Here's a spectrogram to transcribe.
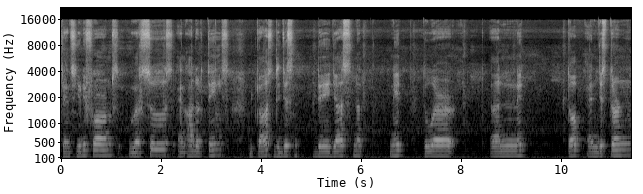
change uniforms, wear shoes and other things because they just they just not need to wear a knit top and just turn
